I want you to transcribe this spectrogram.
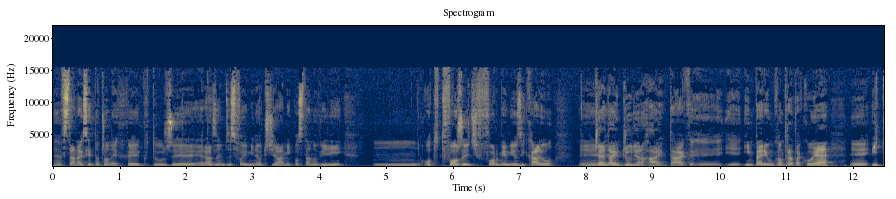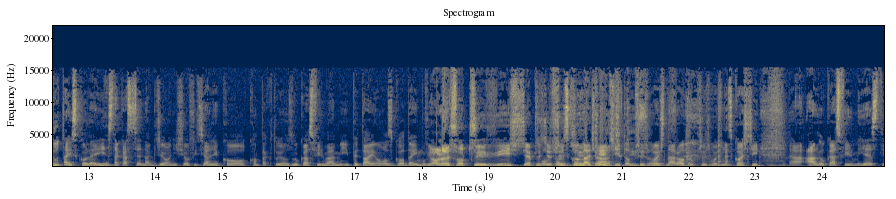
w Stanach Zjednoczonych, y, którzy razem ze swoimi nauczycielami postanowili mm, odtworzyć w formie musicalu Jedi Junior High. tak, y, y, Imperium kontratakuje. Y, I tutaj z kolei jest taka scena, gdzie oni się oficjalnie ko- kontaktują z Lucasfilmem i pytają o zgodę i mówią, ależ oczywiście, przecież wszystko dla dzieci, to są." przyszłość narodu, przyszłość ludzkości, a, a Lucasfilm jest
